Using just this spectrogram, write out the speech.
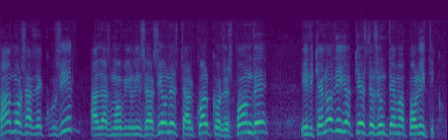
Vamos a recurrir a las movilizaciones tal cual corresponde y que no diga que esto es un tema político.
